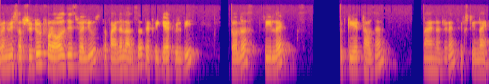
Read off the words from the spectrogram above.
when we substitute for all these values the final answer that we get will be dollars 3 lakh 58,969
